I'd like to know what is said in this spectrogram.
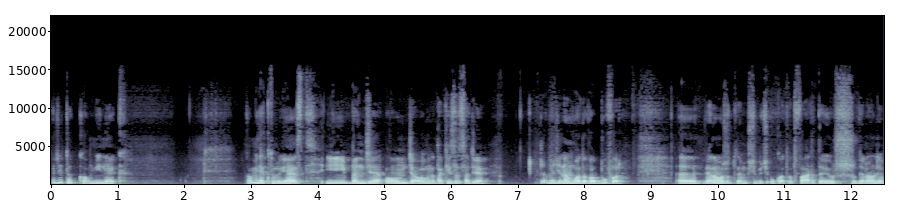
będzie to kominek. Kominek, który jest i będzie on działał na takiej zasadzie, że będzie nam ładował bufor. E, Wiadomo, że tutaj musi być układ otwarty, już generalnie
